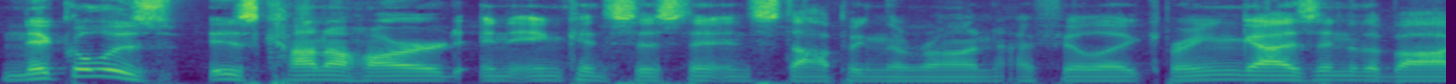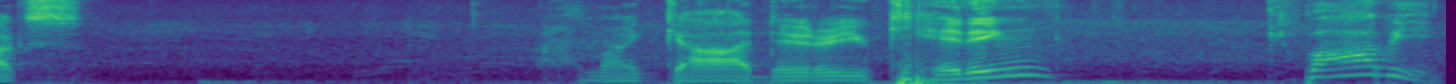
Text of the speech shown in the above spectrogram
nickel is is kind of hard and inconsistent in stopping the run. I feel like bringing guys into the box. Oh my god, dude, are you kidding? Bobby,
